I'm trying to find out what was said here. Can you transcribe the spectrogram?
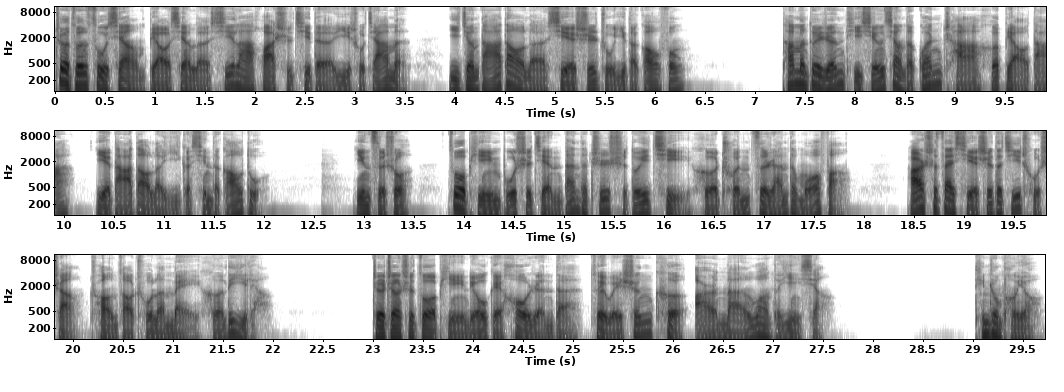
这尊塑像表现了希腊化时期的艺术家们已经达到了写实主义的高峰，他们对人体形象的观察和表达也达到了一个新的高度。因此说，作品不是简单的知识堆砌和纯自然的模仿，而是在写实的基础上创造出了美和力量。这正是作品留给后人的最为深刻而难忘的印象。听众朋友，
